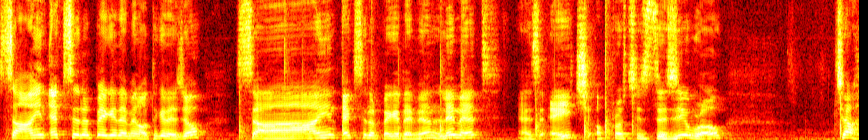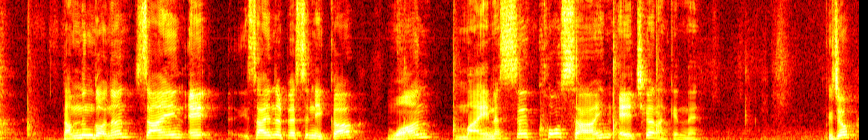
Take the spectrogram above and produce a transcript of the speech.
sin x를 빼게 되면 어떻게 되죠? sin x를 빼게 되면 limit as h approaches the zero. 자, 남는 거는 sin a sine을 뺐으니까 1 minus cosine h가 남겠네. 그죠?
